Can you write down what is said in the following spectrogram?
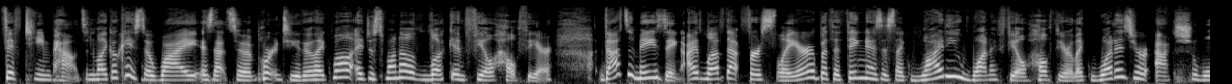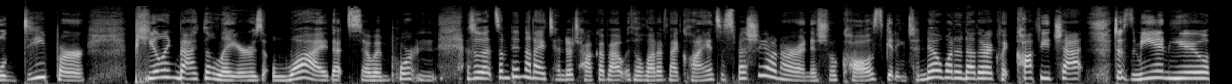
15 pounds. And I'm like, okay, so why is that so important to you? They're like, well, I just want to look and feel healthier. That's amazing. I love that first layer. But the thing is, is like, why do you want to feel healthier? Like, what is your actual deeper peeling back the layers? Why that's so important. And so that's something that I tend to talk about with a lot of my clients, especially on our initial calls, getting to know one another, a quick coffee chat, just me and you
